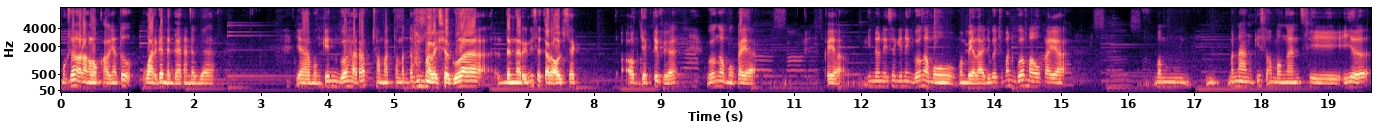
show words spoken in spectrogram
maksudnya orang lokalnya tuh warga negara-negara. Ya mungkin gue harap sama teman-teman Malaysia gue dengar ini secara objek objektif ya. Gue nggak mau kayak kayak Indonesia gini gue nggak mau membela juga. Cuman gue mau kayak mem, menangkis omongan si iya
